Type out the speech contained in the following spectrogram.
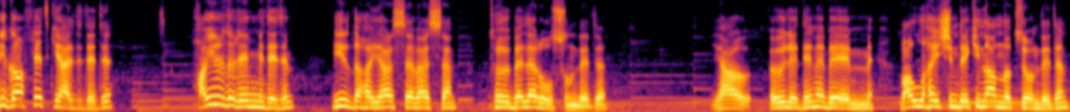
Bir gaflet geldi dedi. Hayırdır emmi dedim. Bir daha yar seversem tövbeler olsun dedi. Ya öyle deme be emmi. Vallahi içimdekini anlatıyorsun dedim.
